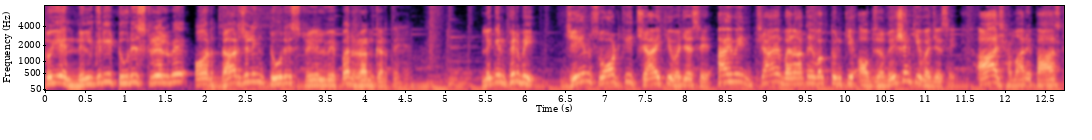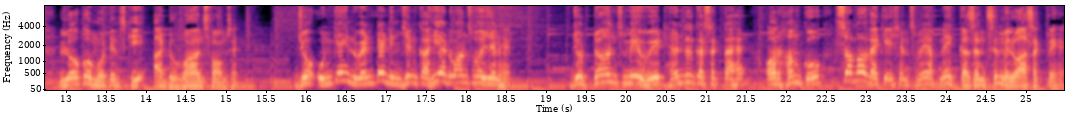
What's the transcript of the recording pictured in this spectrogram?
तो ये नीलगिरी टूरिस्ट रेलवे और दार्जिलिंग टूरिस्ट रेलवे पर रन करते हैं। लेकिन फिर भी जेम्स वॉट की चाय की वजह से आई I मीन mean, चाय बनाते वक्त उनकी ऑब्जर्वेशन की वजह से आज हमारे पास लोकोमोटिव्स की एडवांस फॉर्म्स हैं जो उनके इन्वेंटेड इंजन का ही एडवांस वर्जन है जो टर्न्स में वेट हैंडल कर सकता है और हमको समर वेकेशन में अपने कज़न से मिलवा सकते हैं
